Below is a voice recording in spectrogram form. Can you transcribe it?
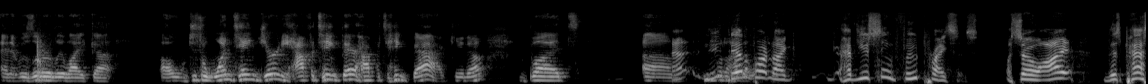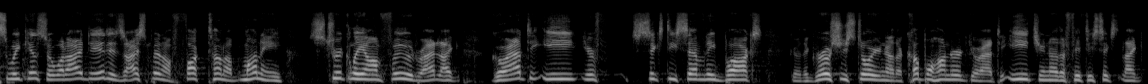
And it was literally like uh, uh, just a one tank journey, half a tank there, half a tank back, you know? But um, uh, the, the other part, like, have you seen food prices? So I, this past weekend, so what I did is I spent a fuck ton of money strictly on food, right? Like go out to eat, you're 60, 70 bucks, go to the grocery store, you're another couple hundred, go out to eat, you're another 50, 60, like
